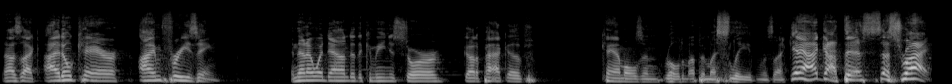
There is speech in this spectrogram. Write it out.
And I was like, I don't care. I'm freezing. And then I went down to the convenience store, got a pack of camels, and rolled them up in my sleeve and was like, Yeah, I got this. That's right.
